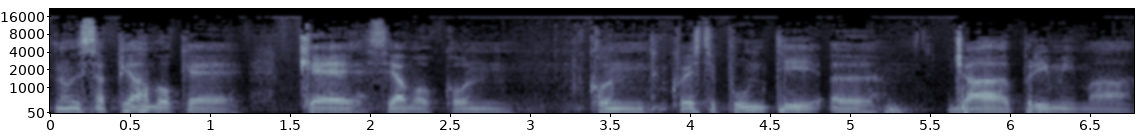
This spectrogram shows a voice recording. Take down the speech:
Noi sappiamo che, che siamo con, con, questi punti eh, già primi, ma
